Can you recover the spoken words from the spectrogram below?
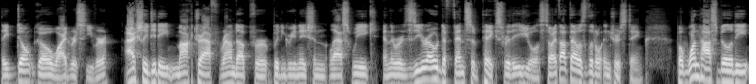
They don't go wide receiver. I actually did a mock draft roundup for Bleeding Green Nation last week, and there were zero defensive picks for the Eagles. So I thought that was a little interesting. But one possibility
